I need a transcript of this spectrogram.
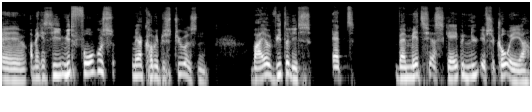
Uh, og man kan sige, mit fokus med at komme i bestyrelsen var jo vidderligt at være med til at skabe en ny FCK-ære.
